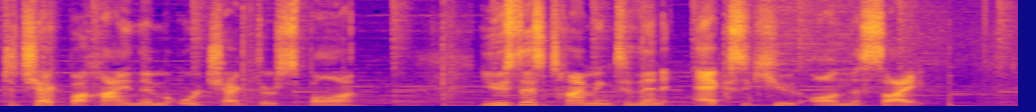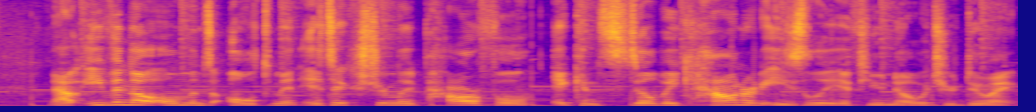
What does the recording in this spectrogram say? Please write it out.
to check behind them or check their spawn. Use this timing to then execute on the site. Now, even though Omen's ultimate is extremely powerful, it can still be countered easily if you know what you're doing.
